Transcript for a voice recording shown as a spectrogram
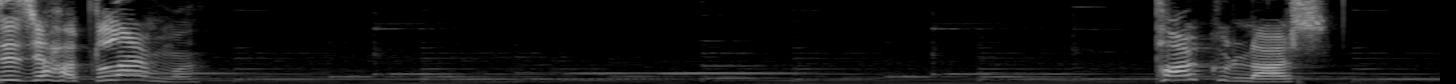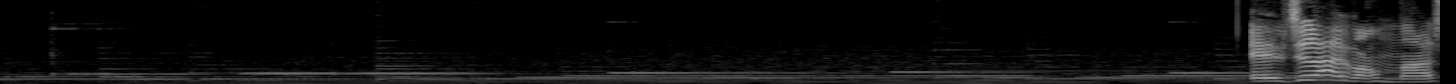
Sizce haklılar mı? Parkurlar. Evcil hayvanlar.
